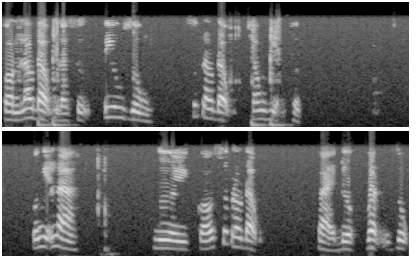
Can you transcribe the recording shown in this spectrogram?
Còn lao động là sự tiêu dùng sức lao động trong hiện thực. Có nghĩa là người có sức lao động phải được vận dụng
